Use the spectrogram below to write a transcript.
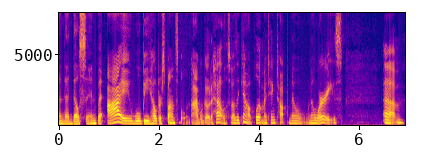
And then they'll sin, but I will be held responsible and I will go to hell. So I was like, yeah, I'll pull up my tank top. No, no worries. Um,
